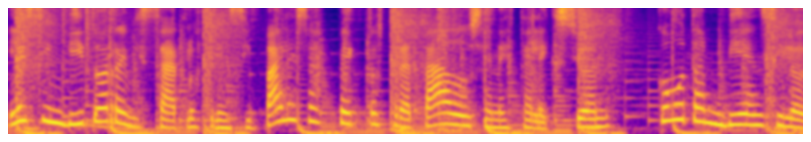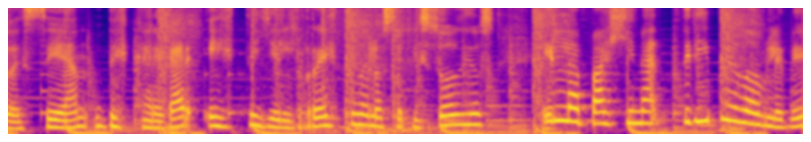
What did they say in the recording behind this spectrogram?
Les invito a revisar los principales aspectos tratados en esta lección, como también, si lo desean, descargar este y el resto de los episodios en la página www.uar.cl.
